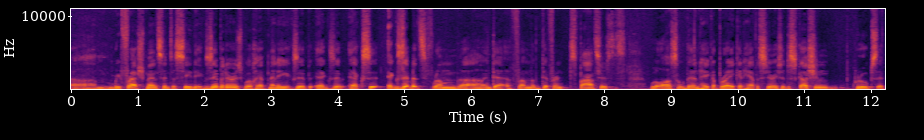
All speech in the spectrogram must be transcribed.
um, refreshments and to see the exhibitors. We'll have many exhib- exhi- exhibits from uh, from different sponsors. We'll also then take a break and have a series of discussion groups that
